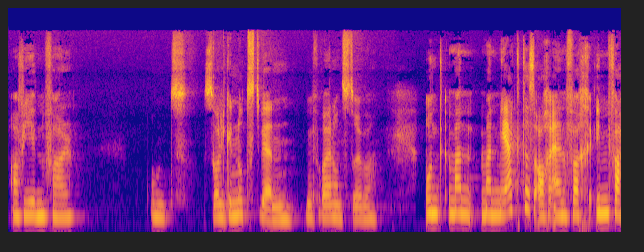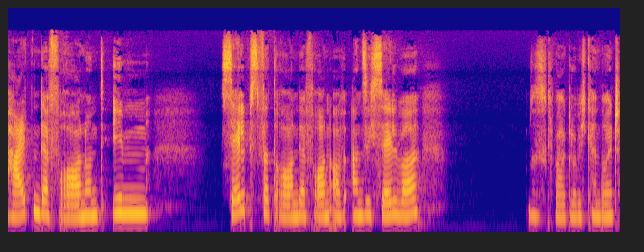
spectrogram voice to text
auf jeden Fall. Und soll genutzt werden. Wir freuen uns drüber. Und man, man merkt das auch einfach im Verhalten der Frauen und im Selbstvertrauen der Frauen an sich selber. Das war, glaube ich, kein Deutsch.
